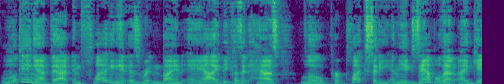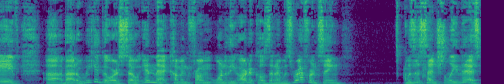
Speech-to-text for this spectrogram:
looking at that and flagging it as written by an AI because it has low perplexity. And the example that I gave uh, about a week ago or so in that, coming from one of the articles that I was referencing, was essentially this.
